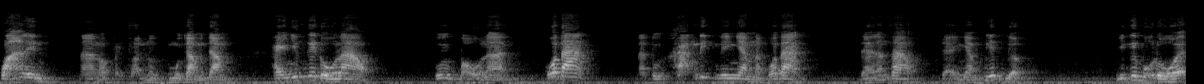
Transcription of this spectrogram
quá lên là nó phải chuẩn được 100 phần trăm. Hay những cái đồ nào tôi bảo là có tang, là tôi khẳng định với anh em là có tang. Để làm sao? Để anh em biết được những cái bộ đồ ấy,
